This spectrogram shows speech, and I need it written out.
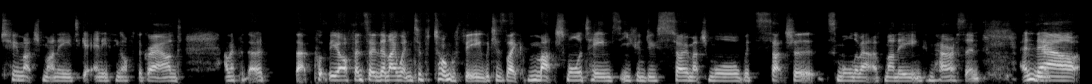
too much money to get anything off the ground. And i put that that put me off. And so then I went into photography, which is like much smaller teams. You can do so much more with such a small amount of money in comparison. And now,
